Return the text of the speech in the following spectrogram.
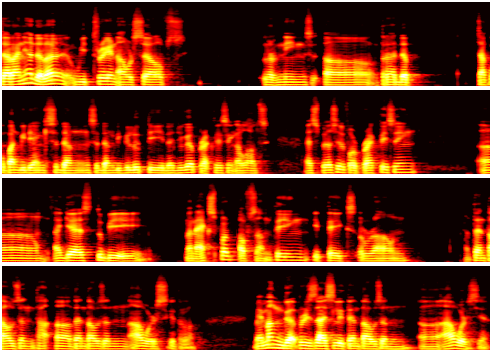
caranya adalah we train ourselves learning uh, terhadap cakupan bidang yang sedang sedang digeluti dan juga practicing a lot. Especially for practicing um, I guess to be an expert of something it takes around 10,000 uh, 10,000 hours gitu loh. Memang nggak precisely 10,000 uh, hours ya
